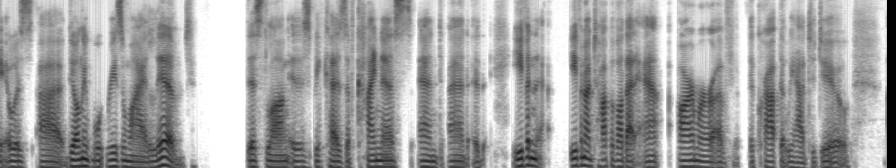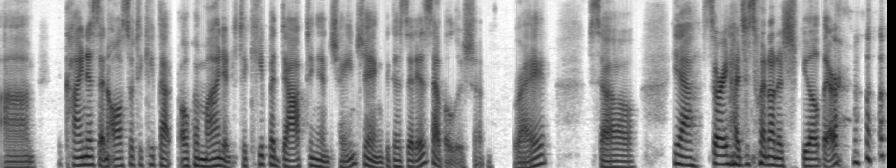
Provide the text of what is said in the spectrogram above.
it was uh, the only w- reason why i lived this long is because of kindness and and even even on top of all that a- armor of the crap that we had to do um, kindness and also to keep that open mind and to keep adapting and changing because it is evolution right? So yeah sorry i just went on a spiel there.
